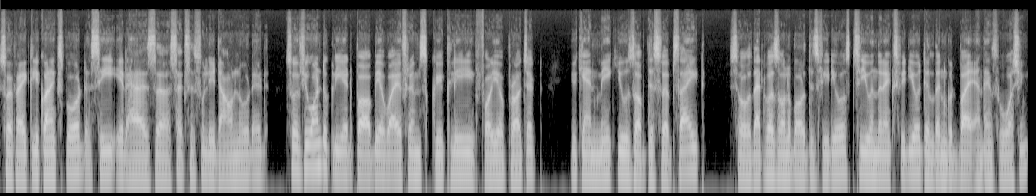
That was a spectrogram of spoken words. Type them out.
so if I click on export, see it has uh, successfully downloaded. So if you want to create Power BI wireframes quickly for your project, you can make use of this website. So that was all about this video. See you in the next video. Till then, goodbye and thanks for watching.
